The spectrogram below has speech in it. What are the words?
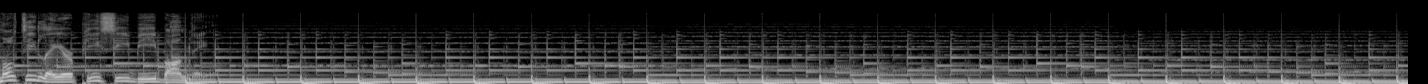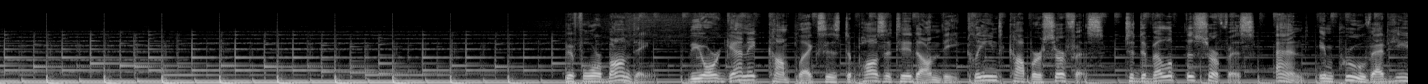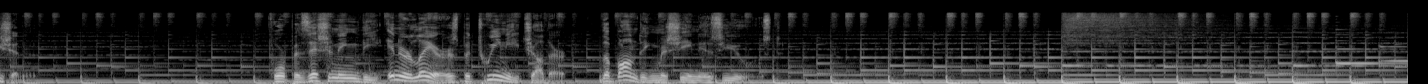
Multi-layer PCB bonding. Before bonding, the organic complex is deposited on the cleaned copper surface to develop the surface and improve adhesion. For positioning the inner layers between each other, the bonding machine is used.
